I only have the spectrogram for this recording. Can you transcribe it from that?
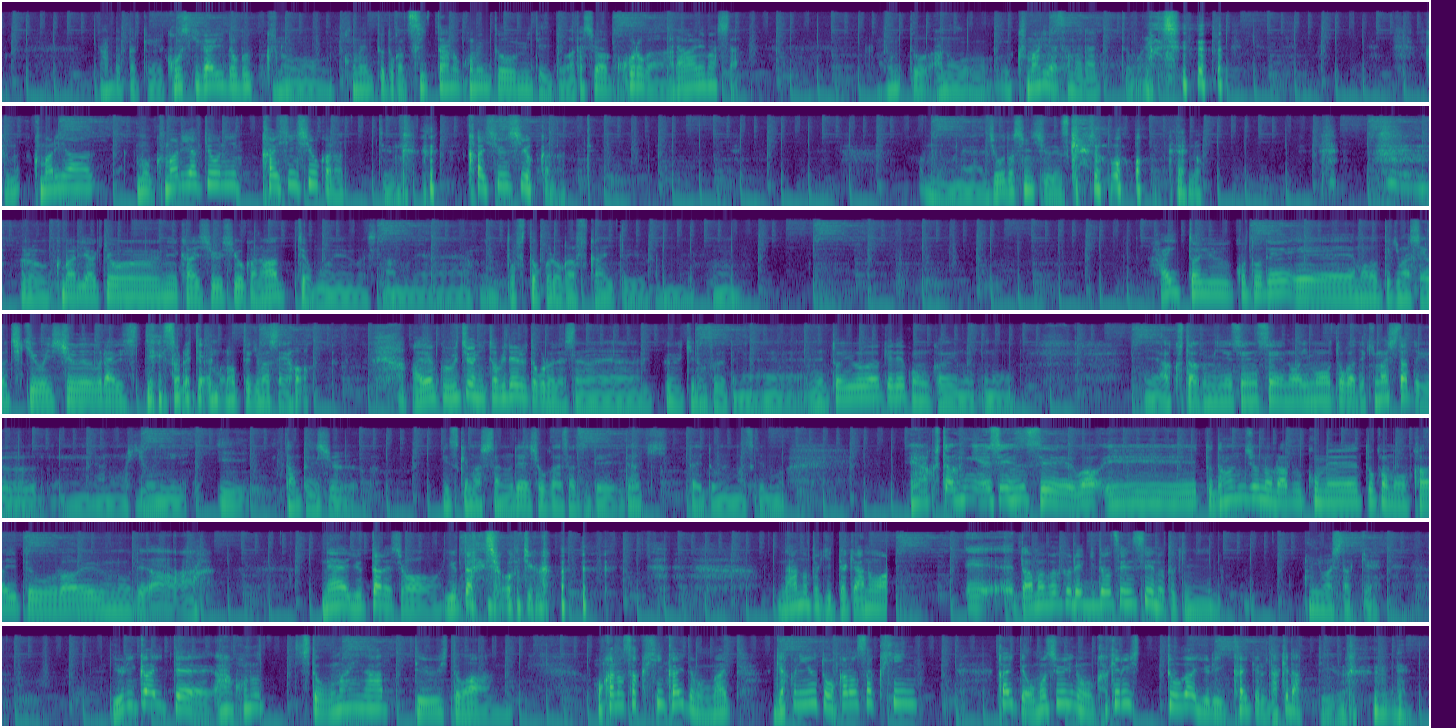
何だったっけ公式ガイドブックのコメントとかツイッターのコメントを見ていて私は心が洗われました。本当あのくまり屋様だって思います。くまり屋もうくまり屋教に改心しようかなっていう。回収しようかなって。もうね浄土真宗ですけれども あの あの熊利明夫に回収しようかなって思いました。あのねほんと懐が深いというかね、うん。はいということで、えー、戻ってきましたよ。地球一周ぐらいしてそれで戻ってきましたよ。危うく宇宙に飛び出るところでしたよね。起動それてね、というわけで今回のこの、え、芥田文江先生の妹ができましたという、あの非常にいい短編集見つけましたので紹介させていただきたいと思いますけども。え芥文江先生はえー、っと男女のラブコメとかも書いておられるのでああね言ったでしょ。言ったでしょっていうか何の時言ったっけ？あのえー、っと天隠れ義堂先生の時に言いましたっけ？ゆり書いてあこの人うまいなっていう人は他の作品書いてもうまい。って逆に言うと他の作品書いて面白いのを書ける人がゆり書いてるだけだっていう。ね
